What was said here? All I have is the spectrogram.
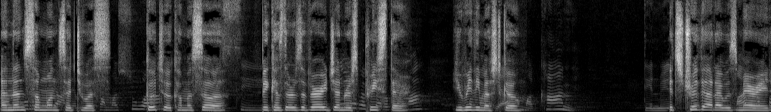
And then someone said to us, Go to Akamasoa, because there is a very generous priest there. You really must go. It's true that I was married,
